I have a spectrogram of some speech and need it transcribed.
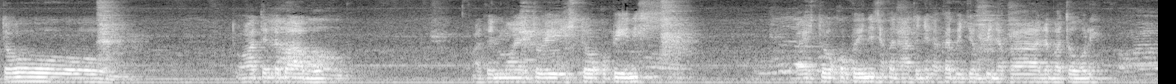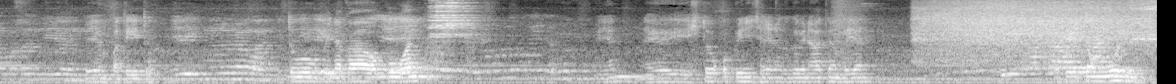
Ito, itong ating lababo. Atin mga ito ay stoko finish. Ay stoko finish, saka natin nakakabit yung pinaka-laboratory. Ayan, pati ito. Ito, pinaka-upuan. Ayan, eh, stoko finish na lang gagawin natin ba yan? Kasi itong wool.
